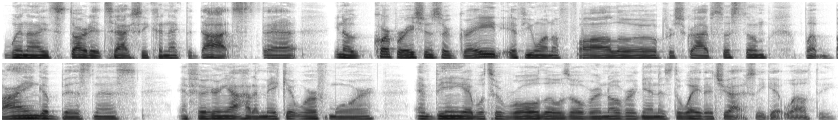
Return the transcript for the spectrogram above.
when I started to actually connect the dots. That you know, corporations are great if you want to follow a prescribed system, but buying a business and figuring out how to make it worth more and being able to roll those over and over again is the way that you actually get wealthy.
